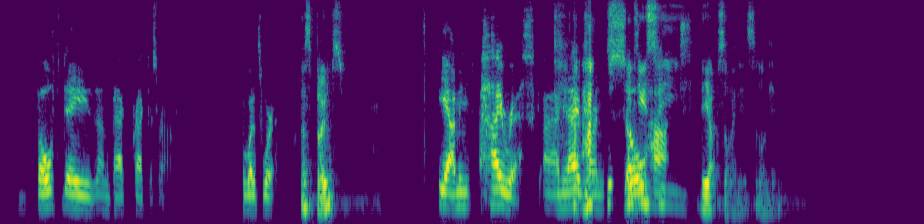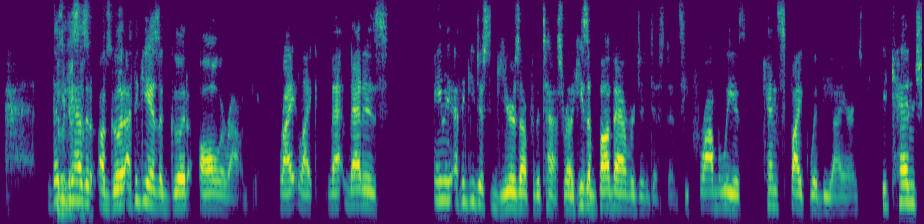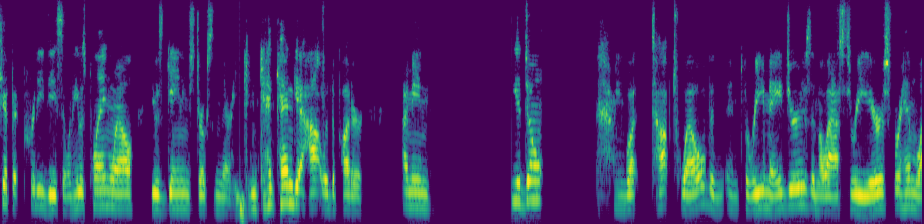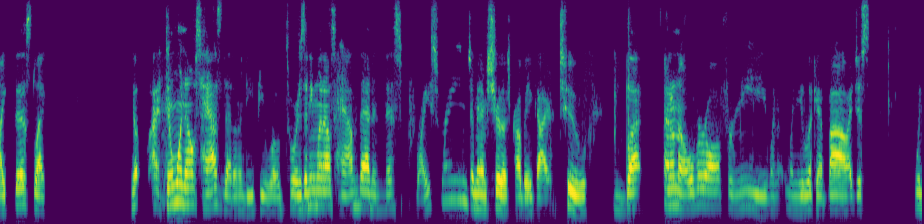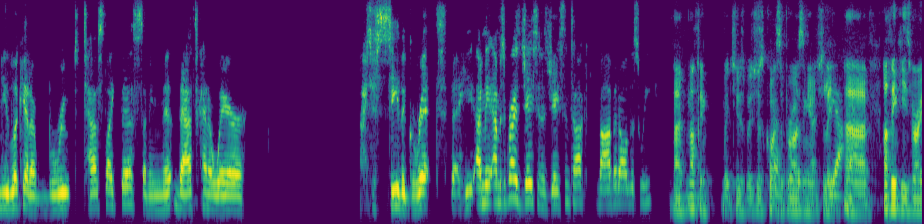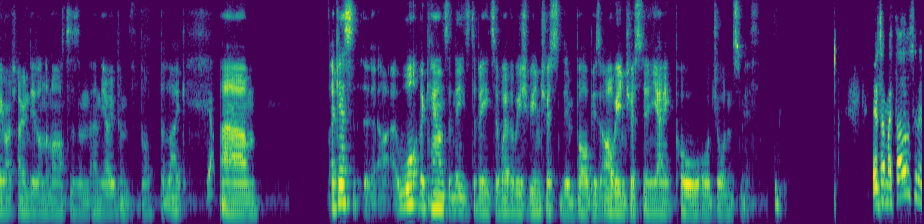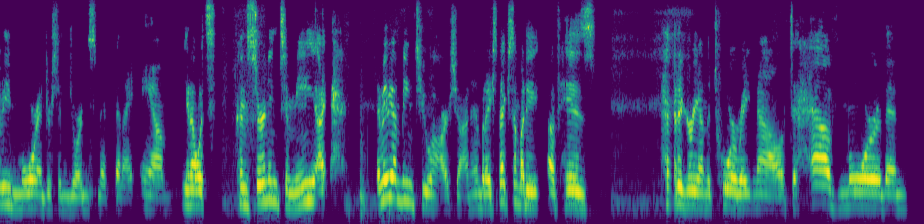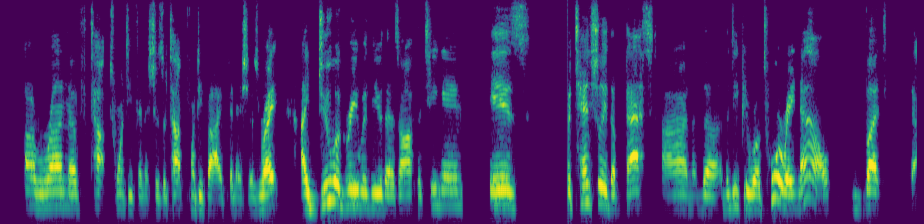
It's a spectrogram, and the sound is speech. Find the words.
both days on the pack practice round for what it's worth. That's bonus. Yeah, I mean high risk. I mean I've How, run so what do you hot. See the upside is on him. That he has a, a good. I think he has a good all around game, right? Like that. That is. I think he just gears up for the test, right? Like he's above average in distance. He probably is can spike with the irons. He can chip it pretty decent. When he was playing well, he was gaining strokes in there. He can can, can get hot with the putter. I mean, you don't. I mean, what top twelve and and three majors in the last three years for him like this? Like, no, I, no one else has that on the DP World Tour. Does anyone else have that in this price range? I mean, I'm sure there's probably a guy or two, but I don't know. Overall, for me, when when you look at Bob, I just when you look at a brute test like this, I mean, th- that's kind of where I just see the grit that he. I mean, I'm surprised Jason has Jason talked Bob at all this week. No, nothing, which is which is quite surprising actually. Yeah. Uh, I think he's very much honed in on the Masters and, and the Open for Bob, but like, yep. um, I guess uh, what the counter needs to be to whether we should be interested in Bob is: Are we interested in Yannik Paul or Jordan Smith? And so I thought I was going to be more interested in Jordan Smith than I am. You know, what's concerning to me, I and maybe I'm being too harsh on him, but I expect somebody of his pedigree on the tour right now to have more than a run of top 20 finishes or top 25 finishes, right? I do agree with you that his off the tee game is potentially the best on the, the DP World Tour right now, but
